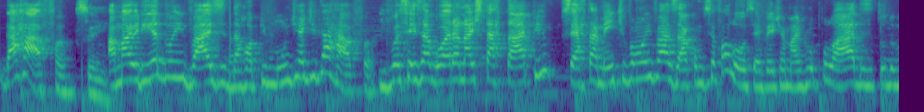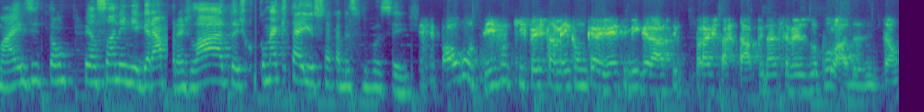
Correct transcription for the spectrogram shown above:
garrafa. Sim. A maioria do invase da Hop Moon é de garrafa. E vocês agora na startup certamente vão invasar, como você falou, cerveja mais lupuladas e tudo mais, e estão pensando em migrar para as latas. Como é que tá isso na cabeça de vocês? principal motivo que fez também com que a gente migrasse para startup nas cervejas lupuladas. Então,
